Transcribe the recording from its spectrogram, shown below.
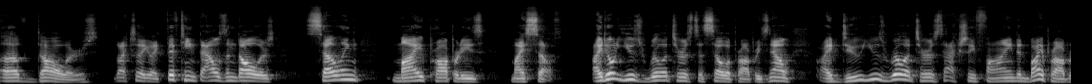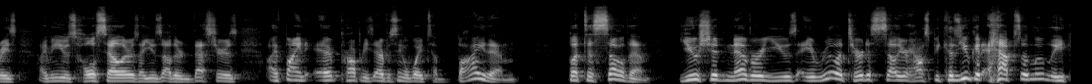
of dollars, actually like $15,000, selling my properties myself. I don't use realtors to sell the properties. Now, I do use realtors to actually find and buy properties. I use wholesalers, I use other investors. I find properties every single way to buy them, but to sell them, you should never use a realtor to sell your house because you could absolutely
